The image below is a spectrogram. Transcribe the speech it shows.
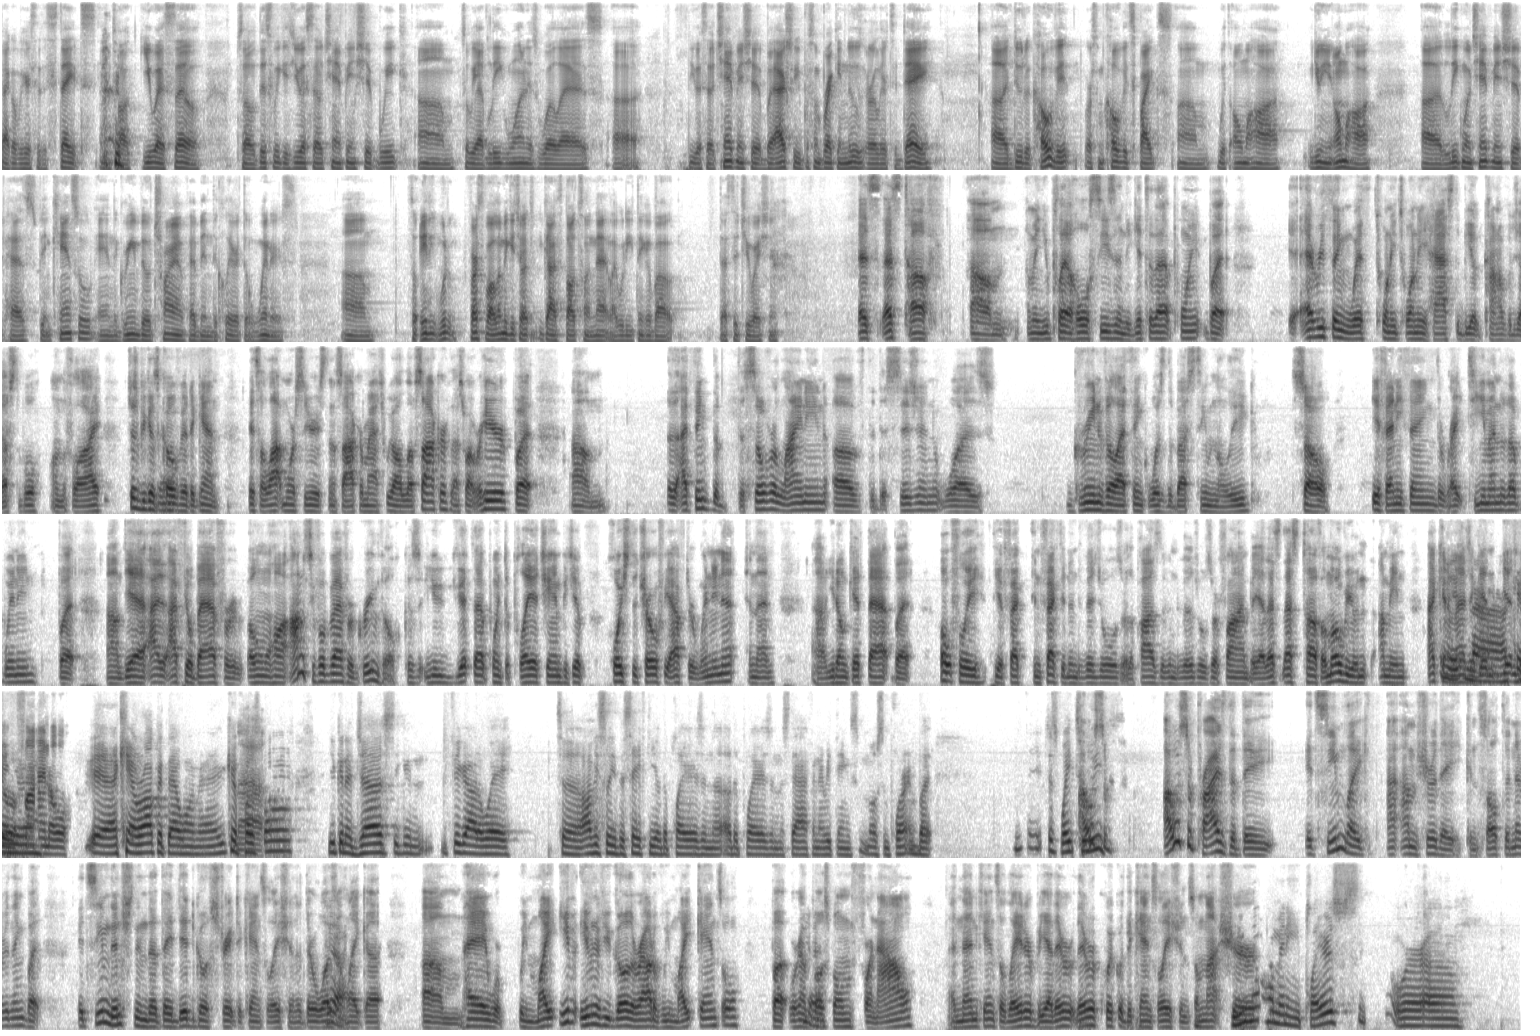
back over here to the states, and talk USL. So this week is USL Championship week. Um, so we have League One as well as uh, the USL Championship. But actually, some breaking news earlier today, uh, due to COVID or some COVID spikes um, with Omaha Union Omaha, uh, League One Championship has been canceled, and the Greenville Triumph have been declared the winners. Um, so, any what, first of all, let me get your, you guys' thoughts on that. Like, what do you think about that situation? It's that's tough. Um, I mean, you play a whole season to get to that point, but everything with 2020 has to be a kind of adjustable on the fly just because yeah. COVID, again, it's a lot more serious than a soccer match. We all love soccer. That's why we're here. But um, I think the, the silver lining of the decision was Greenville, I think, was the best team in the league. So, if anything, the right team ended up winning. But um, yeah, I, I feel bad for Omaha. Honestly, feel bad for Greenville because you get that point to play a championship, hoist the trophy after winning it, and then uh, you don't get that. But hopefully, the effect infected individuals or the positive individuals are fine. But yeah, that's that's tough. Amobi, I mean, I can imagine nah, getting getting to a even, final. Yeah, I can't rock with that one, man. You can nah. postpone, you can adjust, you can figure out a way to obviously the safety of the players and the other players and the staff and everything's most important, but just wait two I weeks. Su- I was surprised that they. It seemed like I, I'm sure they consulted and everything, but it seemed interesting that they did go straight to cancellation. That there wasn't yeah. like a, um, hey, we're we might even even if you go the route of we might cancel, but we're gonna yeah. postpone for now and then cancel later. But yeah, they were they were quick with the cancellation, so I'm not sure. You know how many players were um,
